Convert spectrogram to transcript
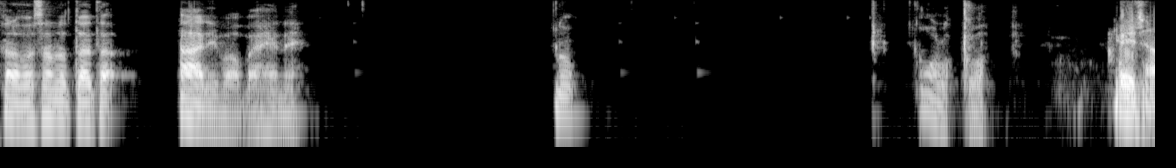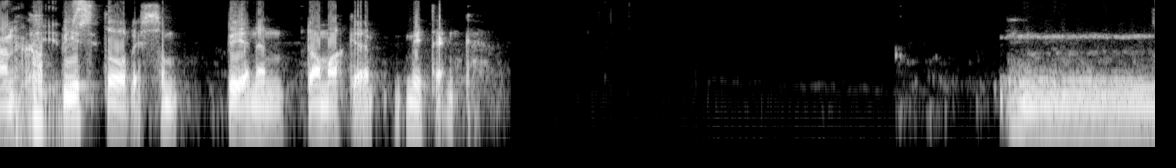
Täällä vaan sanotaan, että ääni vaan vähenee. No, olkoon. Ei se ainakaan pistoolissa pienen damakea mitenkään. Mm.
